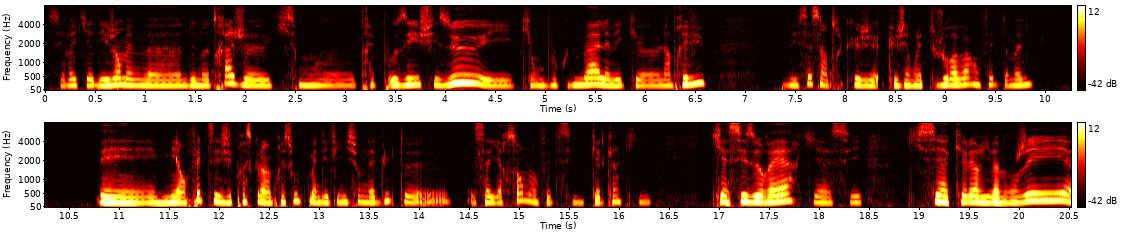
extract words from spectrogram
C'est vrai qu'il y a des gens, même euh, de notre âge, euh, qui sont euh, très posés chez eux et qui ont beaucoup de mal avec l'imprévu. Mais ça, c'est un truc que j'aimerais toujours avoir en fait dans ma vie. Mais, mais en fait, j'ai presque l'impression que ma définition d'adulte, ça y ressemble en fait. C'est quelqu'un qui, qui a ses horaires, qui, a ses, qui sait à quelle heure il va manger,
